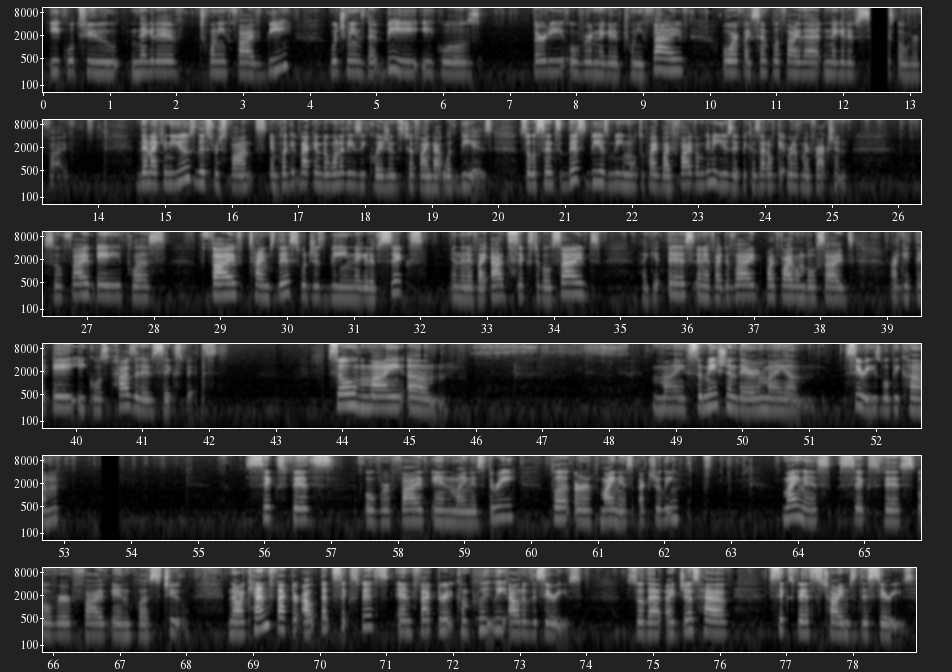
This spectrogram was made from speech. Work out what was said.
equal to negative 25b, which means that b equals 30 over negative 25, or if I simplify that, negative 6 over 5. Then I can use this response and plug it back into one of these equations to find out what b is. So since this b is being multiplied by 5, I'm going to use it because that'll get rid of my fraction. So 5a plus 5 times this would just be negative 6. And then if I add 6 to both sides, I get this. And if I divide by 5 on both sides, I get that A equals positive 6 fifths. So my, um, my summation there, my um, series will become 6 fifths over 5n minus 3 plus, or minus actually, minus 6 fifths over 5n plus 2. Now I can factor out that 6 fifths and factor it completely out of the series so that I just have 6 fifths times this series.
